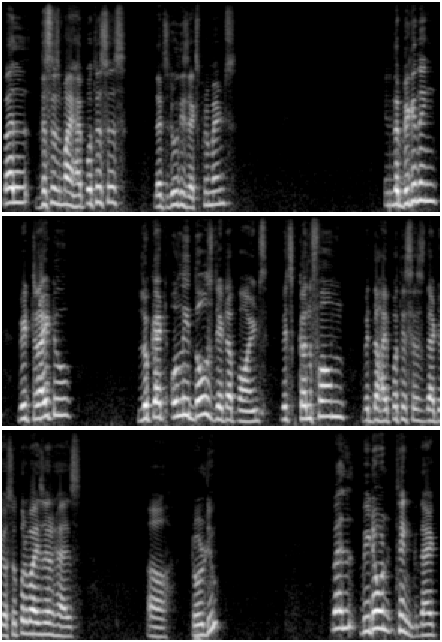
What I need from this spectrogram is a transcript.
well this is my hypothesis, let us do these experiments. In the beginning we try to look at only those data points which confirm with the hypothesis that your supervisor has uh, told you. Well, we do not think that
